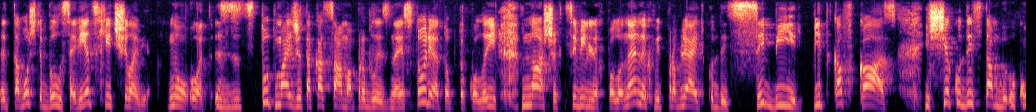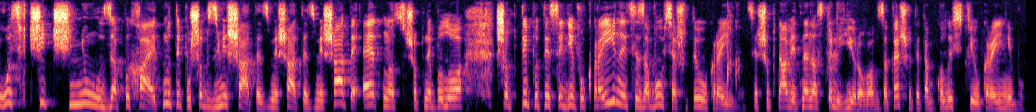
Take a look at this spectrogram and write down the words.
е, того, що ти був совєтський чоловік. Ну от тут майже така сама приблизна історія. Тобто, коли наших цивільних полонених відправляють кудись Сибір, під Кавказ і ще кудись там когось в Чечню запихають. Ну, типу, щоб змішати, змішати, змішати етнос, щоб не було, щоб типу ти сидів українець і забувся, що ти українець, щоб навіть не ностальгірував за те, що ти там колись в тій Україні був.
